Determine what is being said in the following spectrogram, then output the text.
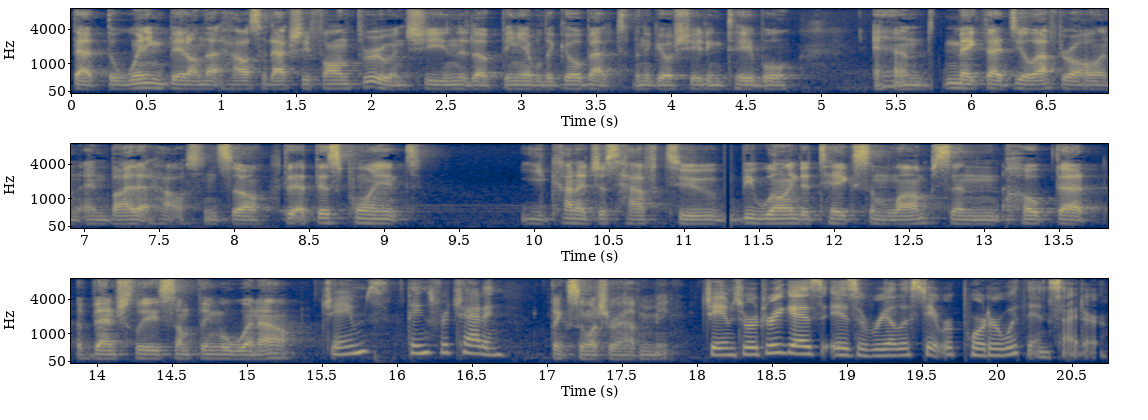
that the winning bid on that house had actually fallen through and she ended up being able to go back to the negotiating table and make that deal after all and, and buy that house and so at this point you kind of just have to be willing to take some lumps and hope that eventually something will win out. James, thanks for chatting. Thanks so much for having me. James Rodriguez is a real estate reporter with Insider.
